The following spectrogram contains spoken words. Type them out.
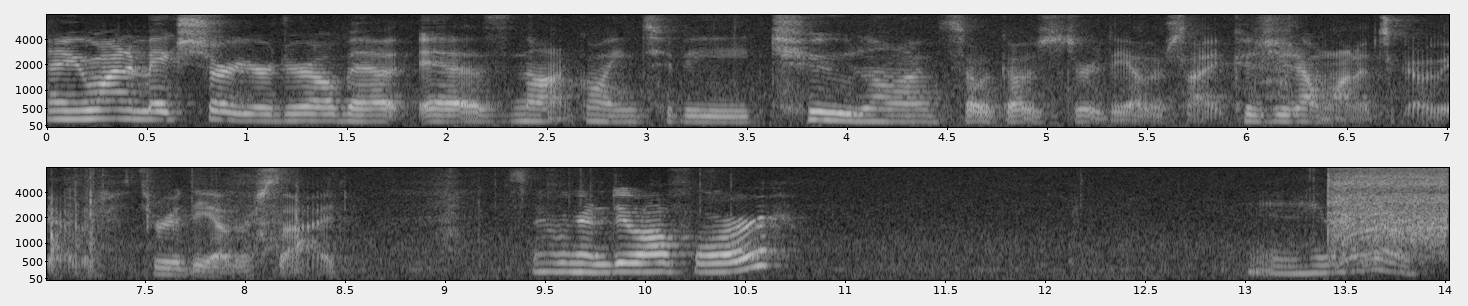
Now you want to make sure your drill bit is not going to be too long so it goes through the other side because you don't want it to go the other through the other side. So we're going to do all four. And here we go.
